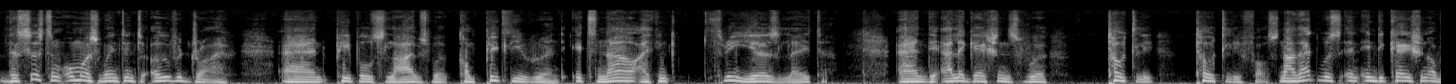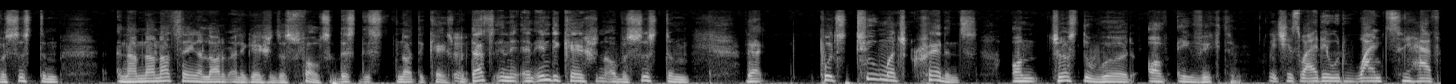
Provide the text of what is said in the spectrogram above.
the system almost went into overdrive, and people's lives were completely ruined. It's now, I think, three years later, and the allegations were totally, totally false. Now, that was an indication of a system. And I'm now not saying a lot of allegations is false. This, this is not the case. But that's an, an indication of a system that puts too much credence on just the word of a victim. Which is why they would want to have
